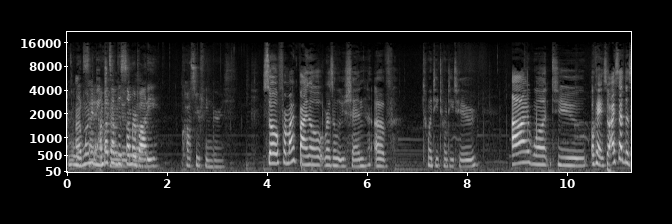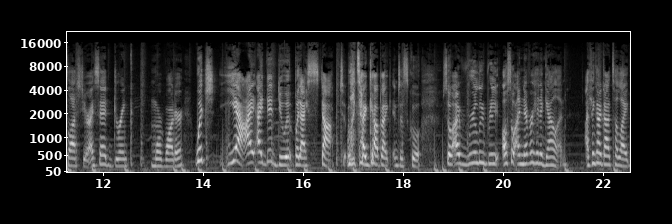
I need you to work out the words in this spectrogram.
I'm really I excited. be I'm about to have the summer well. body. Cross your fingers. So for my final resolution of 2022, I want to. Okay, so I said this last year. I said drink more water, which yeah, I I did do it, but I stopped once I got back into school. So I really, really. Also, I never hit a gallon. I think I got to like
